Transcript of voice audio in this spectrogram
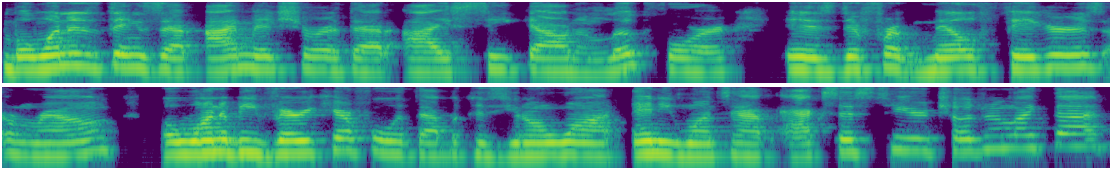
but one of the things that I make sure that I seek out and look for is different male figures around, but want to be very careful with that because you don't want anyone to have access to your children like that.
